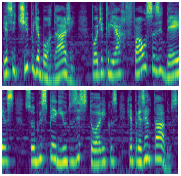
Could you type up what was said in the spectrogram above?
esse tipo de abordagem pode criar falsas ideias sobre os períodos históricos representados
